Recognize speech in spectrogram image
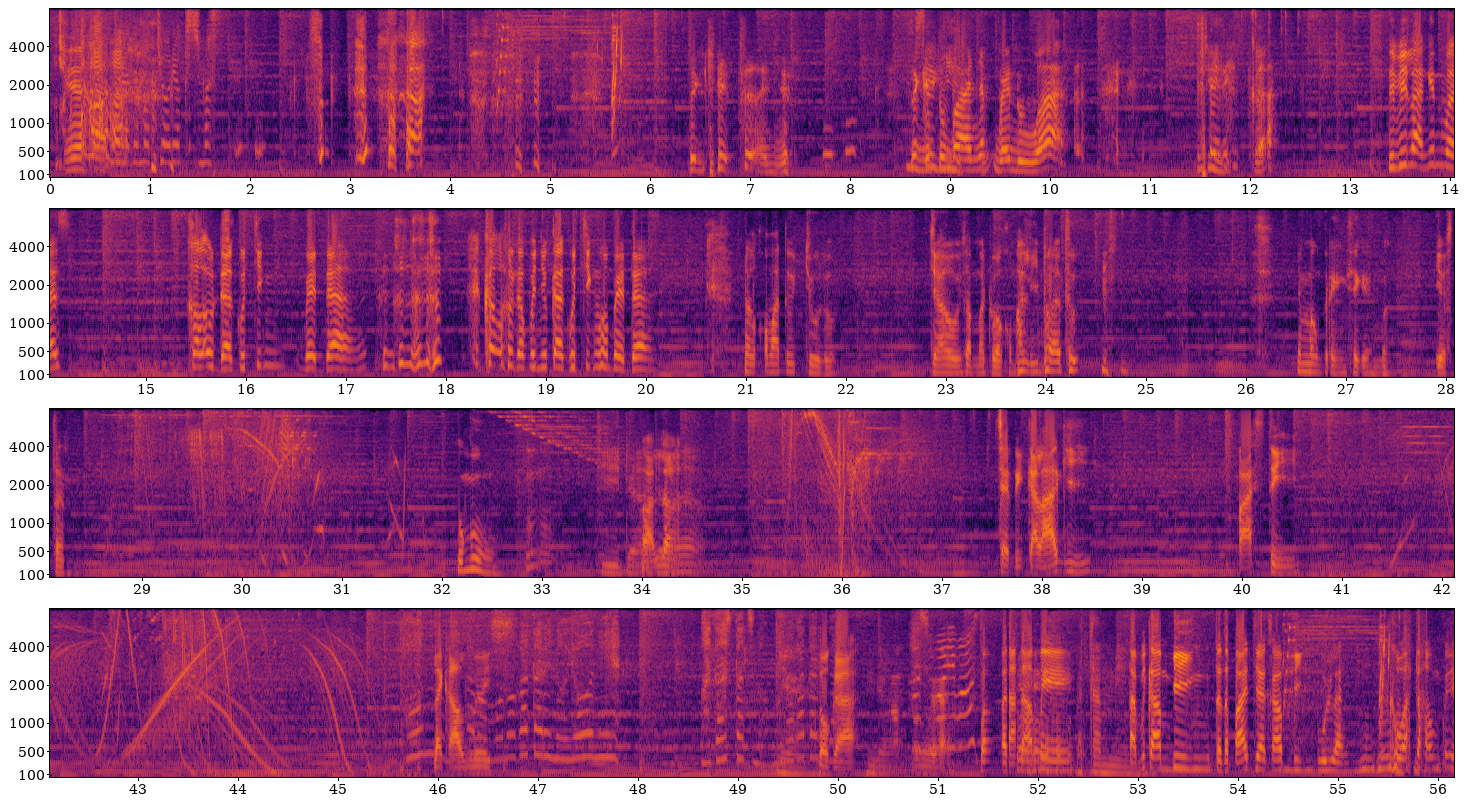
Segitu aja. Segitu banyak B2. Cerita. Dibilangin, Mas. Kalau udah kucing beda. Kalau udah penyuka kucing mau beda. 0,7 loh. Jauh sama 2,5 tuh. emang brengsek emang. Yusten, tunggu, Tidak. Malah. Cerika lagi. Pasti. Like always. Toga. Watame. Watame. Tapi kambing, tetap aja kambing pulang. Watame.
